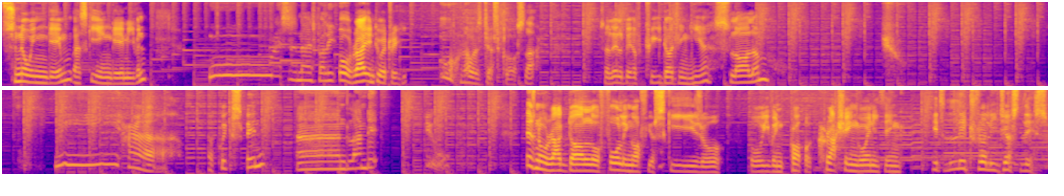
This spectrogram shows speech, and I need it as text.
snowing game, a skiing game even. Ooh, this is a nice valley. Oh, right into a tree. Ooh, that was just close. That. So a little bit of tree dodging here. Slalom. A quick spin and land it. There's no ragdoll or falling off your skis or or even proper crashing or anything. It's literally just this.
